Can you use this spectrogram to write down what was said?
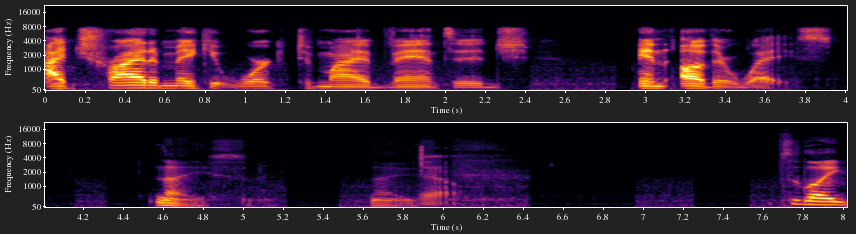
i try to make it work to my advantage in other ways Nice, nice. Yeah. So like,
